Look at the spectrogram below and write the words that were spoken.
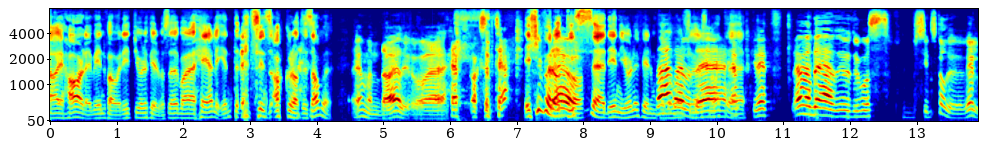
Die Hard er min favorittjulefilm, og så er det bare hele internett syns akkurat det samme. Ja, men da er det jo eh, helt akseptert. Ikke for å er jo- disse din julefilm på Nei, nei, men det er helst helt greit. Ja, men det er, du, du må synes hva du vil.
